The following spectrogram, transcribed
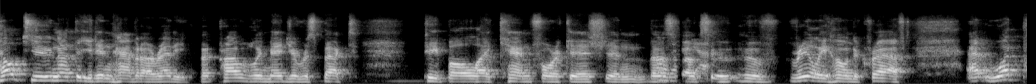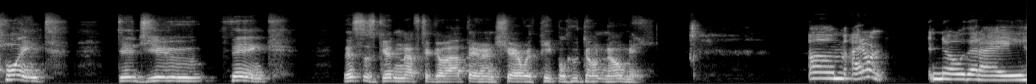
helped you, not that you didn't have it already, but probably made you respect people like Ken Forkish and those oh, folks yeah. who, who've really honed a craft. At what point did you think this is good enough to go out there and share with people who don't know me? Um, I don't know that I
